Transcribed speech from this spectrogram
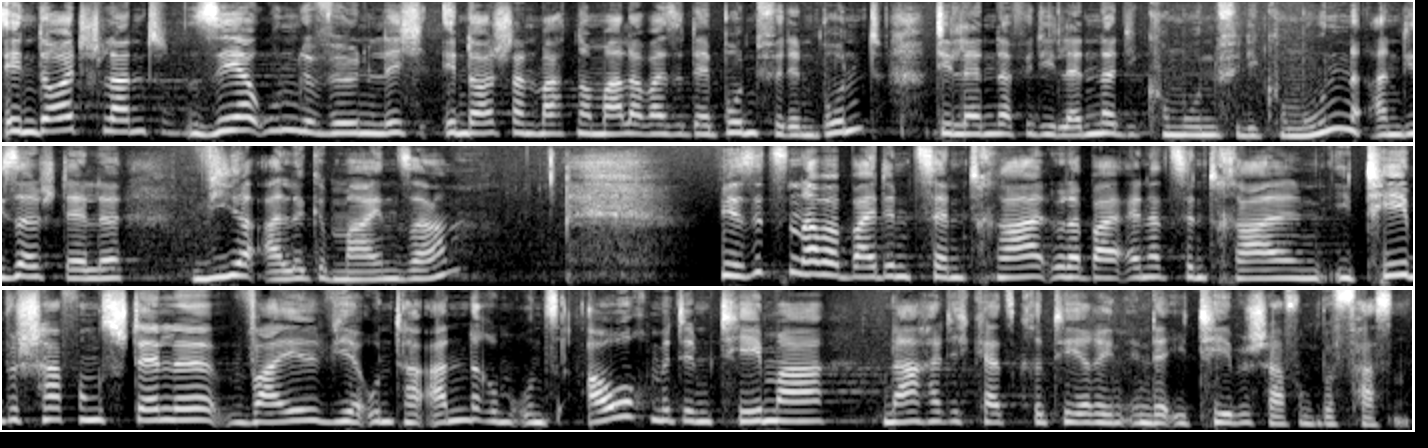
In Deutschland sehr ungewöhnlich. In Deutschland macht normalerweise der Bund für den Bund, die Länder für die Länder, die Kommunen für die Kommunen. An dieser Stelle wir alle gemeinsam. Wir sitzen aber bei dem zentral oder bei einer zentralen IT-Beschaffungsstelle, weil wir unter anderem uns auch mit dem Thema Nachhaltigkeitskriterien in der IT-Beschaffung befassen.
